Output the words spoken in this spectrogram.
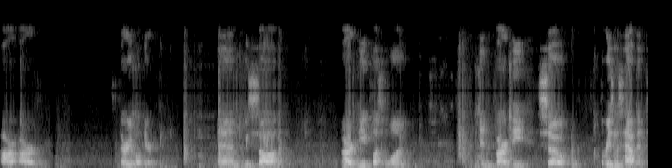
our, our variable here. and we saw var d plus 1 in var d. So the reason this happened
